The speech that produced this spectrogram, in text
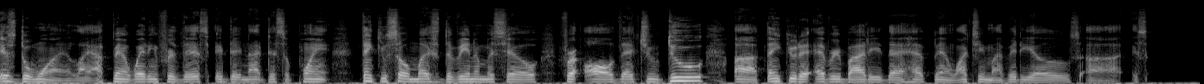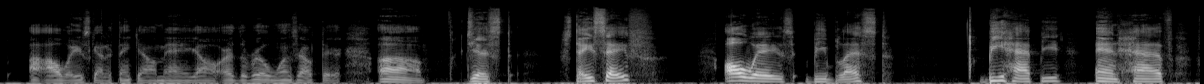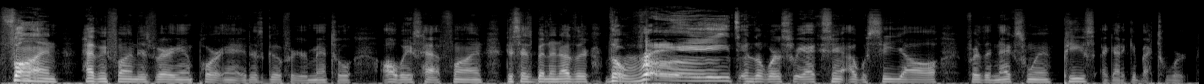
is the one. Like I've been waiting for this. It did not disappoint. Thank you so much, Davina Michelle, for all that you do. Uh, thank you to everybody that have been watching my videos. Uh, it's I always gotta thank y'all, man. Y'all are the real ones out there. Uh, just stay safe. Always be blessed be happy and have fun. Having fun is very important. It is good for your mental. Always have fun. This has been another The Rage and the Worst Reaction. I will see y'all for the next one. Peace. I got to get back to work.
